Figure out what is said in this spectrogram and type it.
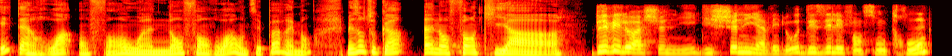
est un roi enfant ou un enfant roi, on ne sait pas vraiment, mais en tout cas un enfant qui a des vélos à chenilles, des chenilles à vélo, des éléphants sans trompe,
